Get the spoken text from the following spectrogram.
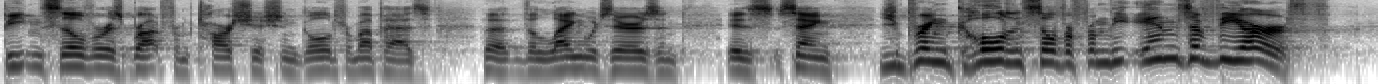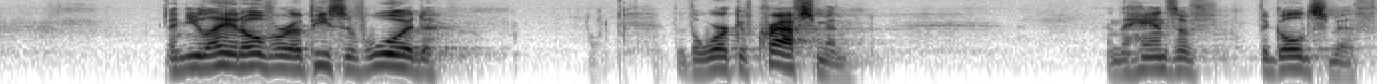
Beaten silver is brought from Tarshish and gold from Uphaz. The, the language there is, in, is saying, You bring gold and silver from the ends of the earth and you lay it over a piece of wood, the work of craftsmen, in the hands of the goldsmith.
